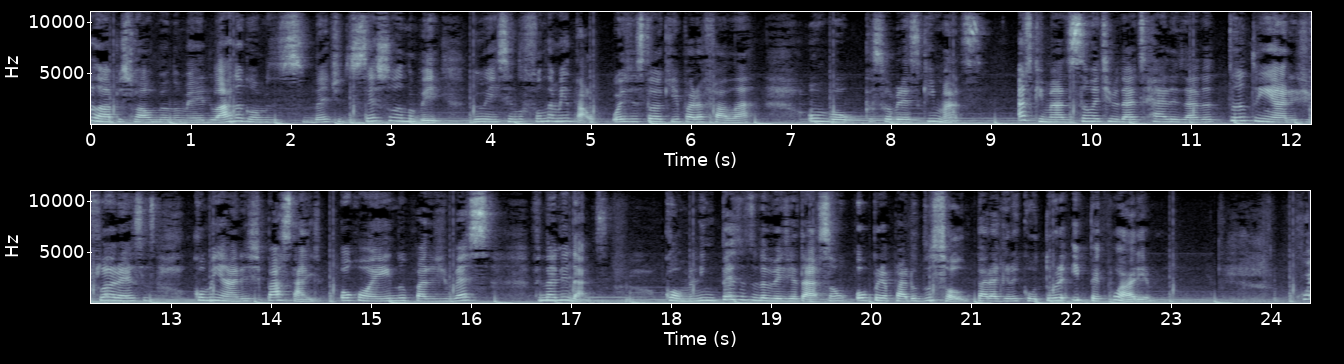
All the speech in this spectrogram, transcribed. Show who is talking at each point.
Speaker 1: Olá pessoal, meu nome é Eduarda Gomes, estudante do sexto ano B do ensino fundamental. Hoje estou aqui para falar um pouco sobre as queimadas. As queimadas são atividades realizadas tanto em áreas de florestas como em áreas de pastais, ocorrendo para diversas finalidades, como limpeza da vegetação ou preparo do solo para agricultura e pecuária.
